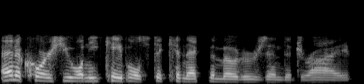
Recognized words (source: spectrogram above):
And of course, you will need cables to connect the motors and the drives.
